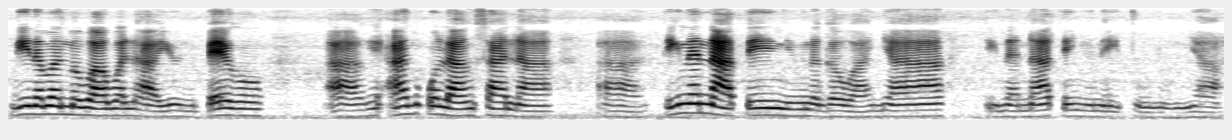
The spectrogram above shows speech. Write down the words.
Hindi naman mawawala yun. Pero, ah, ano ko lang sana, ah, tingnan natin yung nagawa niya, tingnan natin yung naitulong niya.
